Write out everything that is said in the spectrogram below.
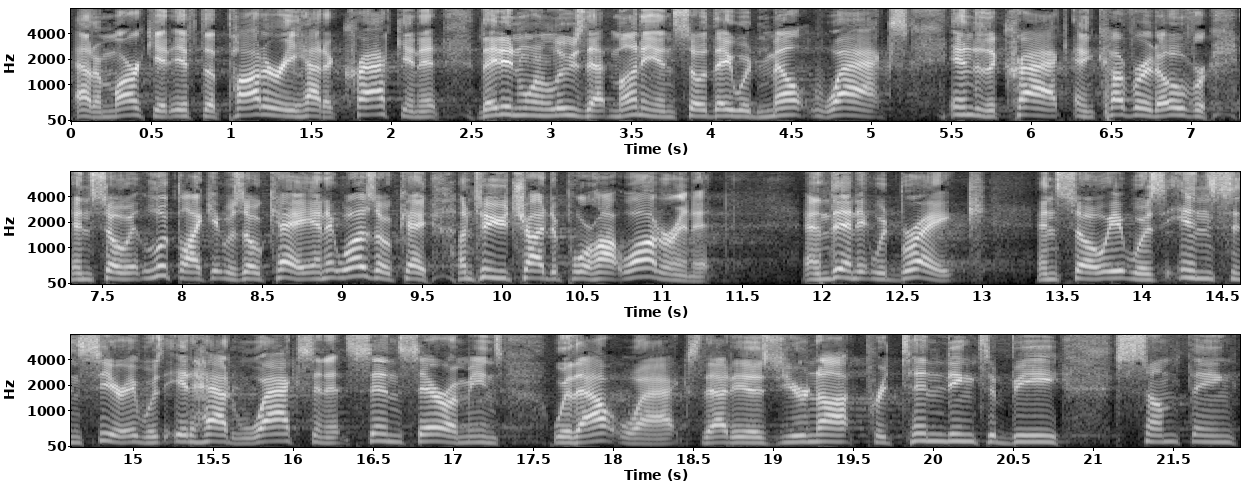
at a market, if the pottery had a crack in it, they didn't want to lose that money. And so they would melt wax into the crack and cover it over. And so it looked like it was okay. And it was okay until you tried to pour hot water in it. And then it would break. And so it was insincere. It was it had wax in it. Sincera means without wax. That is, you're not pretending to be something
